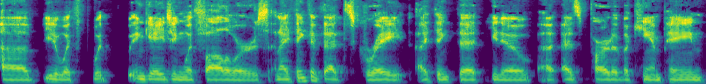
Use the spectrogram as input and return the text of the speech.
uh, you know, with with engaging with followers, and I think that that's great. I think that you know, uh, as part of a campaign,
